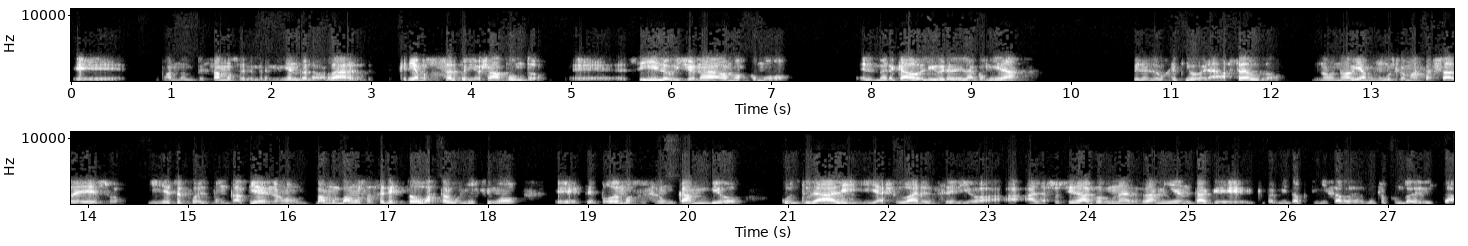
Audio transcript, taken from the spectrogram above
Eh, cuando empezamos el emprendimiento, la verdad, queríamos hacer Pedido Ya, punto. Eh, sí, lo visionábamos como el mercado libre de la comida, pero el objetivo era hacerlo. No, no había mucho más allá de eso. Y ese fue el puntapié, ¿no? Vamos, vamos a hacer esto, va a estar buenísimo, este, podemos hacer un cambio cultural y, ayudar en serio a, la sociedad con una herramienta que, permita optimizar desde muchos puntos de vista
